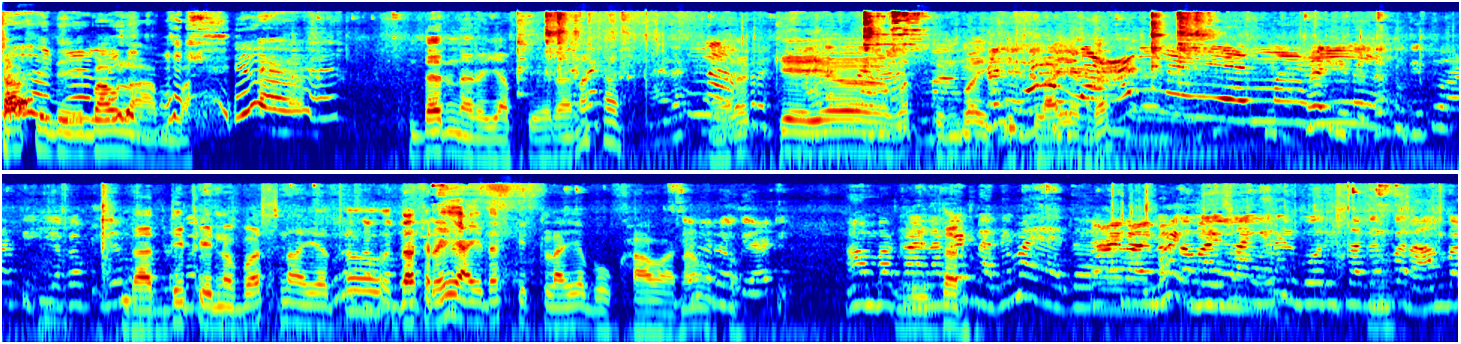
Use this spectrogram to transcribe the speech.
काय हा? तुला काय आंबा आंबा दादा का आंबा ये दत्ता ते दत्ता आंबा दे आंबा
